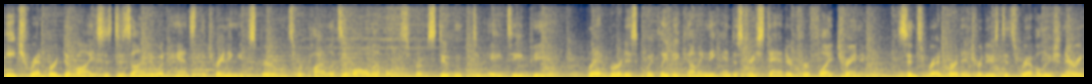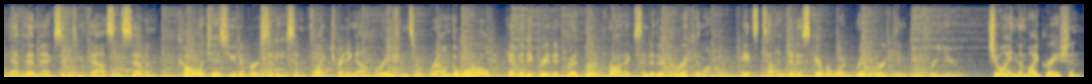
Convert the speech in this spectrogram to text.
Each Redbird device is designed to enhance the training experience for pilots of all levels, from student to ATP. Redbird is quickly becoming the industry standard for flight training. Since Redbird introduced its revolutionary FMX in 2007, colleges, universities, and flight training operations around the world have integrated Redbird products into their curriculum. It's time to discover what Redbird can do for you. Join the migration.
